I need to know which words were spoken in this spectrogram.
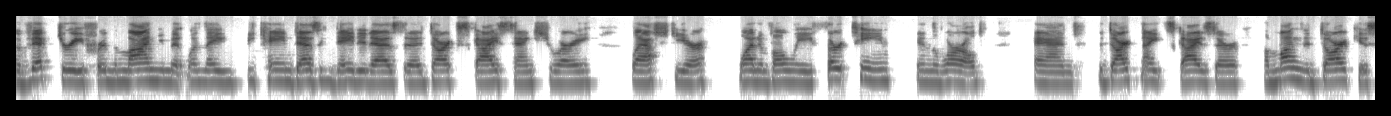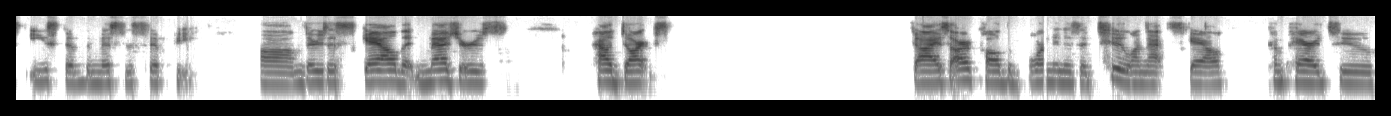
a victory for the monument when they became designated as a dark sky sanctuary last year, one of only 13 in the world. And the dark night skies are among the darkest east of the Mississippi. Um, there's a scale that measures how dark skies are called the Bortle is a two on that scale compared to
